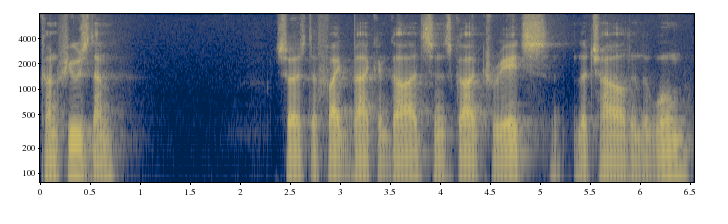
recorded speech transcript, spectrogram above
confuse them so as to fight back at God, since God creates the child in the womb.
